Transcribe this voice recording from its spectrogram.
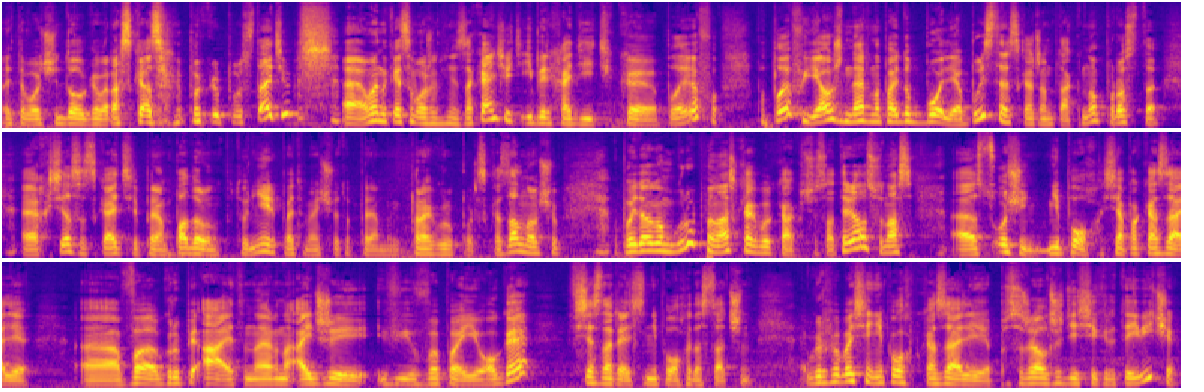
этого очень долгого рассказа по группу статью, э, мы наконец можем с ней заканчивать и переходить к плей-оффу. По плей-оффу я уже, наверное, пойду более быстро, скажем так, но просто э, хотел сказать прям подробно по турнире, поэтому я что-то прямо про группу рассказал. Но, в общем, по итогам группы у нас как бы как все смотрелось, у нас э, очень неплохо себя показали в группе А, это, наверное, IG, VP и OG, все смотрелись неплохо достаточно. В группе Б все неплохо показали PSG, LGD, Secret и Вичи,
